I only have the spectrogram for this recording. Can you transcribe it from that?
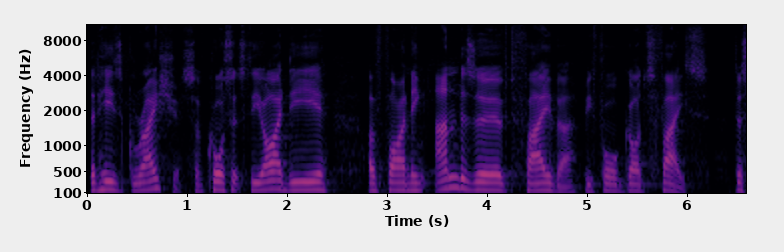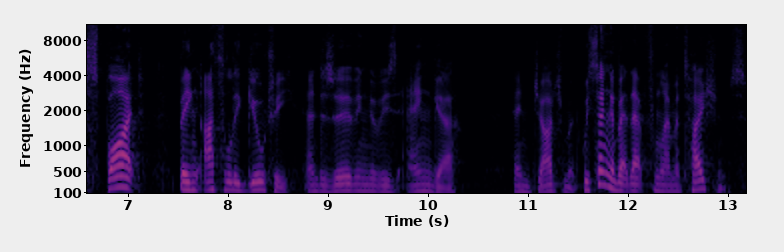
that he's gracious. Of course, it's the idea of finding undeserved favour before God's face, despite being utterly guilty and deserving of his anger and judgment. We sang about that from Lamentations.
